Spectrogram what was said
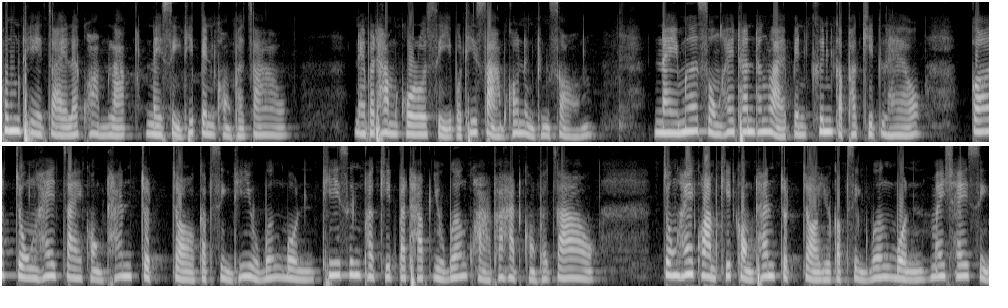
ทุ่มเทใจและความรักในสิ่งที่เป็นของพระเจ้า ในพระธรรมโคโลสีบทที่3ข้อ1ถึง2ในเมื่อทรงให้ท่านทั้งหลายเป็นขึ้นกับพระคิดแล้ว ก็จงให้ใจของท่านจดจ่อกับสิ่งที่อยู่เบื้องบน ที่ซึ่งพระคิดประทับอยู่เบื้องขวาพระหัตถ์ของพระเจ้า จงให้ความคิดของท่านจดจ่ออยู่กับสิ่งเบื้องบน ไม่ใช่สิ่ง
